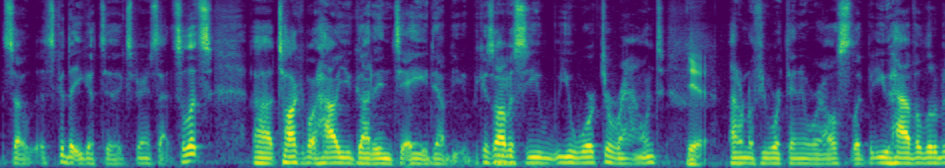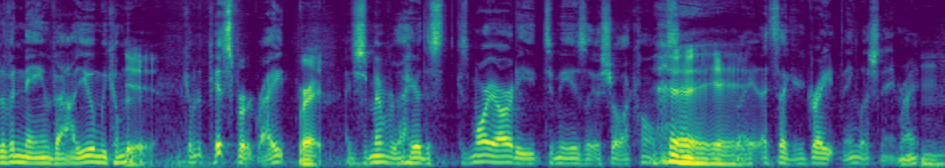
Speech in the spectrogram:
so it's good that you get to experience that. So let's uh, talk about how you got into AEW because obviously you, you worked around. Yeah. I don't know if you worked anywhere else, like, but you have a little bit of a name value, and we come to Yeah. come to Pittsburgh, right? Right. I just remember I hear this because Moriarty to me is like a Sherlock Holmes, yeah, yeah, yeah. right? That's like a great English name, right? Mm.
